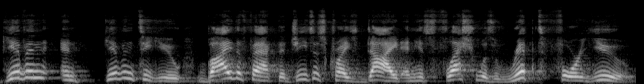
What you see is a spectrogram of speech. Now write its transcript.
given and given to you by the fact that Jesus Christ died and his flesh was ripped for you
